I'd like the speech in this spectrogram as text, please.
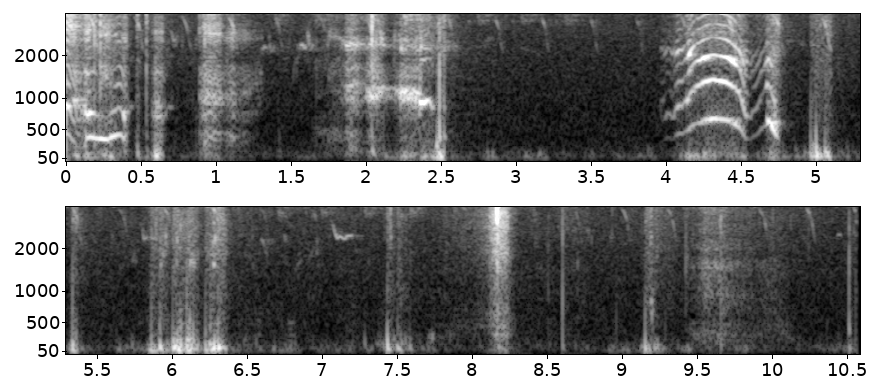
Yeah.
